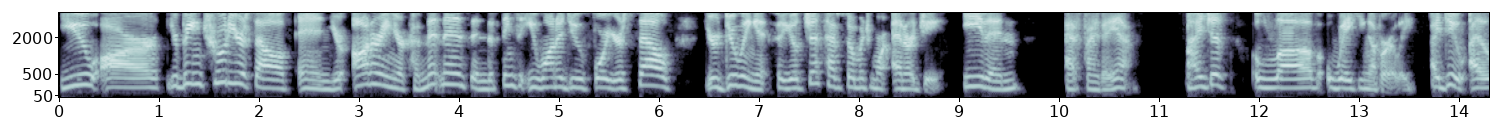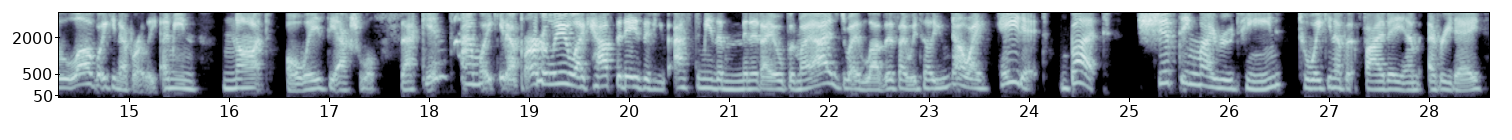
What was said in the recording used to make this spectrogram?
you are you're being true to yourself and you're honoring your commitments and the things that you want to do for yourself. You're doing it. So you'll just have so much more energy even at 5 a.m i just love waking up early i do i love waking up early i mean not always the actual second I'm waking up early. Like half the days, if you asked me the minute I open my eyes, do I love this? I would tell you, no, I hate it. But shifting my routine to waking up at 5 a.m. every day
